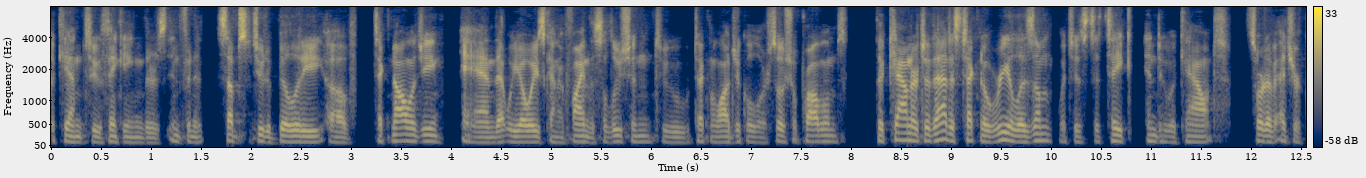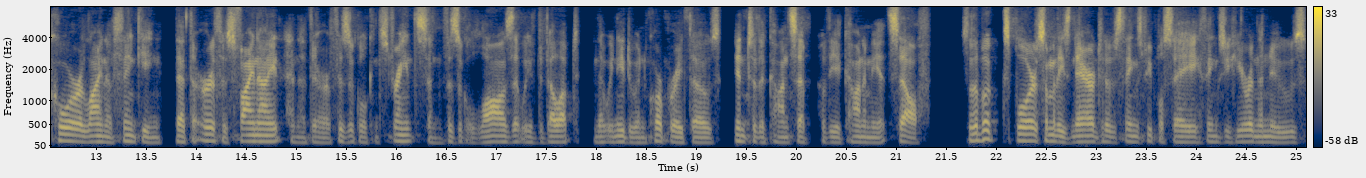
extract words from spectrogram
akin to thinking there's infinite substitutability of technology and that we always kind of find the solution to technological or social problems. The counter to that is techno realism, which is to take into account sort of at your core line of thinking that the earth is finite and that there are physical constraints and physical laws that we've developed and that we need to incorporate those into the concept of the economy itself. So the book explores some of these narratives, things people say, things you hear in the news,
